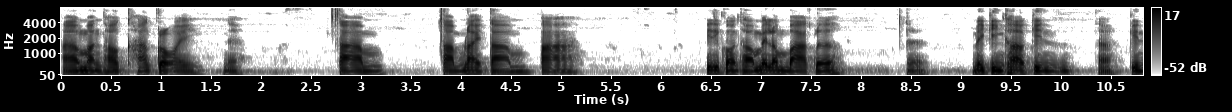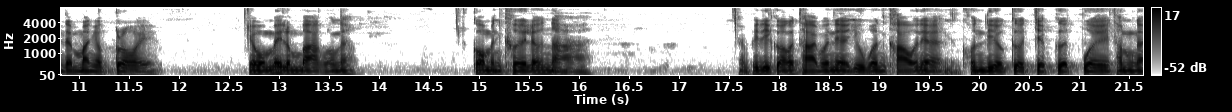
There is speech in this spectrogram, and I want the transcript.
หามันหาหากรอยนะตามตามไร่ตามป่า พิธีกรถามไม่ลำบากเหรอนะไม่กินข้าวกินนะกินแต่มันกับกรอยแกบอกไม่ลำบากหรอกนะ ก็มันเคยแล้วหนาพิธีกรก็ถามว่าเนี่ยอยู่บนเขาเนี่ย คนเดียวเกิดเจ็บเกิดป่วยทำไง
